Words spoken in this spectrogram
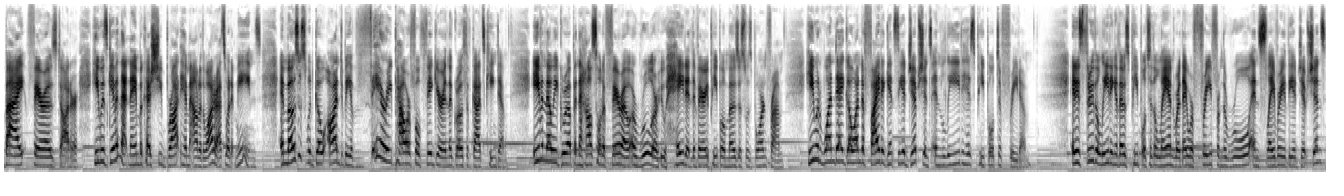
by Pharaoh's daughter. He was given that name because she brought him out of the water. That's what it means. And Moses would go on to be a very powerful figure in the growth of God's kingdom. Even though he grew up in the household of Pharaoh, a ruler who hated the very people Moses was born from, he would one day go on to fight against the Egyptians and lead his people to freedom. It is through the leading of those people to the land where they were free from the rule and slavery of the Egyptians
